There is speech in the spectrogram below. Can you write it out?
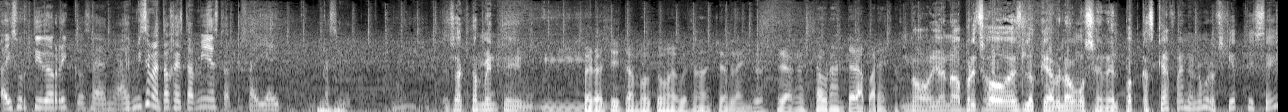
hay surtido rico. O sea, a mí se me antoja esta, a mí esta, pues ahí hay casi. ¿no? Exactamente. Y... Pero sí, tampoco me gusta mucho la industria restaurantera para eso. No, yo no, por eso es lo que hablábamos en el podcast. ¿Qué fue? ¿En el número 7, 6,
